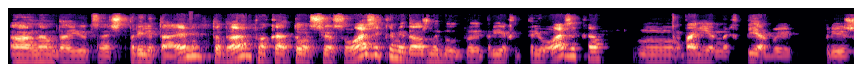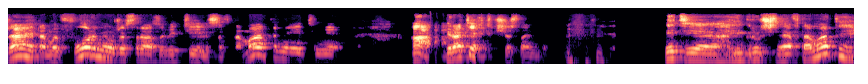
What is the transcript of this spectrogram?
А нам дают, значит, прилетаем туда, пока то все с УАЗиками, должны были приехать три УАЗика военных. Первый приезжает, а мы в форме уже сразу летели с автоматами этими. А, пиротехник еще с нами был. Эти э, игрушечные автоматы,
